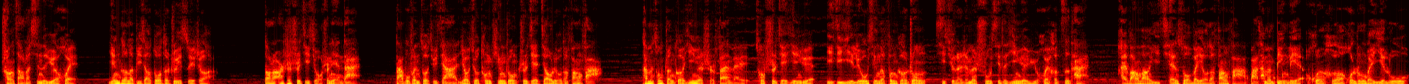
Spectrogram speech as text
创造了新的乐会，赢得了比较多的追随者。到了二十世纪九十年代，大部分作曲家要求同听众直接交流的方法。他们从整个音乐史范围、从世界音乐以及以流行的风格中吸取了人们熟悉的音乐语汇和姿态。还往往以前所未有的方法把它们并列、混合或融为一炉。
